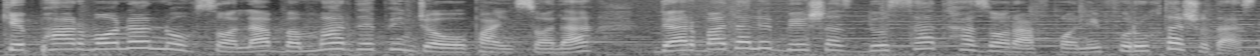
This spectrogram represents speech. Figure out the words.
که پروانه 9 ساله به مرد 55 ساله در بدل بیش از 200 هزار افغانی فروخته شده است.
